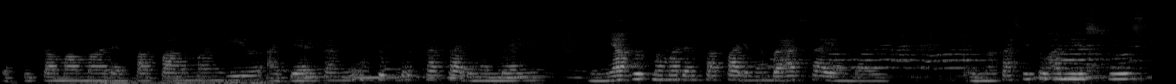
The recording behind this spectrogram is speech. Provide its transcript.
Ketika mama dan papa memanggil, ajari kami untuk berkata dengan baik, menyahut mama dan papa dengan bahasa yang baik. Terima kasih Tuhan Yesus,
